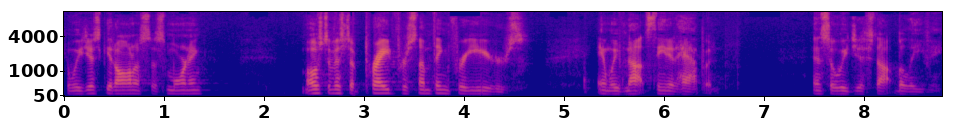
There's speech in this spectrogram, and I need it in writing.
Can we just get honest this morning? Most of us have prayed for something for years and we've not seen it happen. And so we just stop believing.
